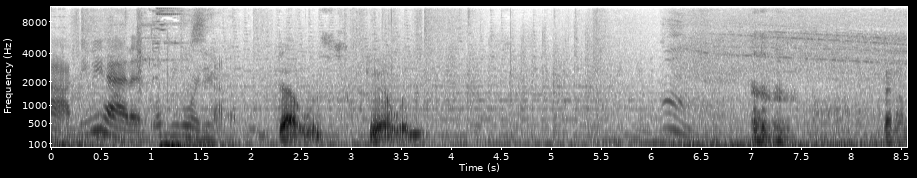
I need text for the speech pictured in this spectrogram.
Ah, see, we had it. Let's be worried about it. That was scary. Da-dum, da-dum, da-dum,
